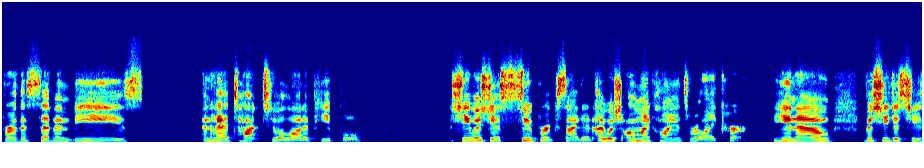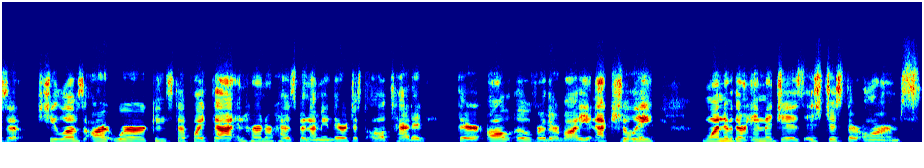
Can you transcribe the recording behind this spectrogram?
for the seven Bs, and I had talked to a lot of people, she was just super excited. I wish all my clients were like her you know but she just she's a she loves artwork and stuff like that and her and her husband i mean they're just all tatted they're all over their body and actually one of their images is just their arms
